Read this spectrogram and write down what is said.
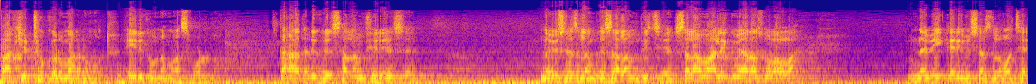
পাখি ঠোকর মারার মতো, এইরকম নামাজ পড়ল। তাড়াতাড়ি করে সালাম ফিরে এসে, নবী সালাম দিচ্ছে, সালাম আলাইকুম রাসুল আল্লাহ নবী করিম সাল্লাম বলছেন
